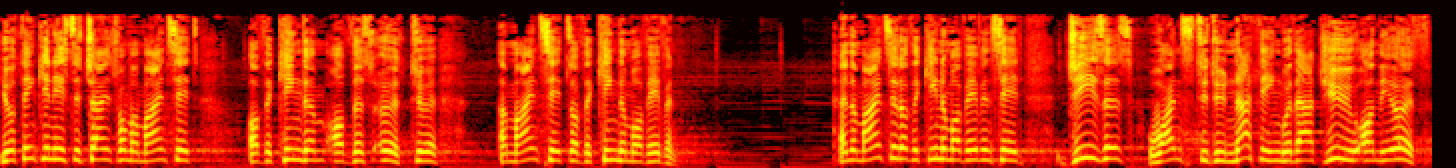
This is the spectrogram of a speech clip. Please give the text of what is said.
Your thinking needs to change from a mindset of the kingdom of this earth to a mindset of the kingdom of heaven. And the mindset of the kingdom of heaven said, Jesus wants to do nothing without you on the earth.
